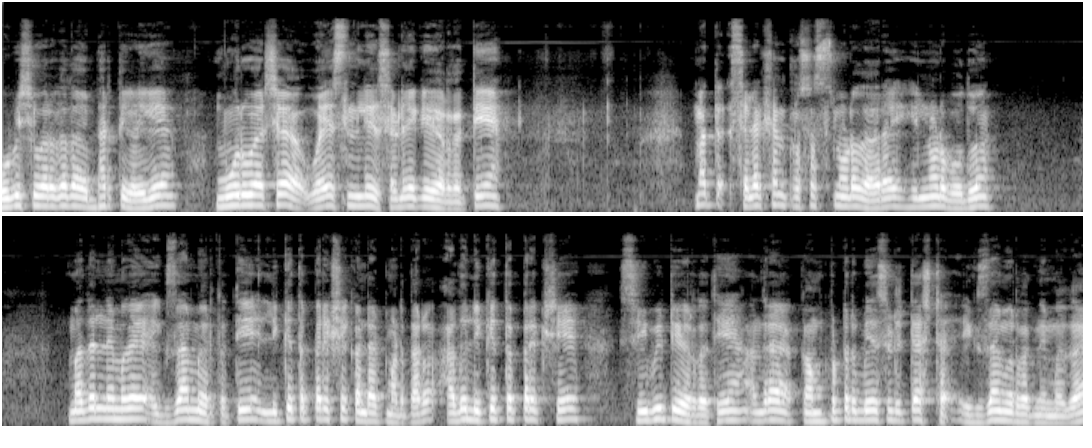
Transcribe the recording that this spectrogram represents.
ಒ ಬಿ ಸಿ ವರ್ಗದ ಅಭ್ಯರ್ಥಿಗಳಿಗೆ ಮೂರು ವರ್ಷ ವಯಸ್ಸಿನಲ್ಲಿ ಸಡಿಲಿಕೆ ಇರ್ತೈತಿ. ಮತ್ತು ಸೆಲೆಕ್ಷನ್ ಪ್ರೊಸೆಸ್ ನೋಡೋದಾದರೆ, ಇಲ್ಲಿ ನೋಡ್ಬೋದು. ಮೊದಲು ನಿಮಗೆ ಎಕ್ಸಾಮ್ ಇರ್ತೈತಿ, ಲಿಖಿತ ಪರೀಕ್ಷೆ ಕಂಡಕ್ಟ್ ಮಾಡ್ತಾರೋ, ಅದು ಲಿಖಿತ ಪರೀಕ್ಷೆ ಸಿ ಬಿ ಟಿ ಇರ್ತೈತಿ. ಅಂದ್ರೆ ಕಂಪ್ಯೂಟರ್ ಬೇಸ್ಡ್ ಟೆಸ್ಟ್ ಎಕ್ಸಾಮ್ ಇರ್ತೈತಿ ನಿಮಗೆ.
